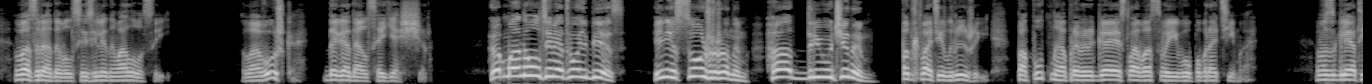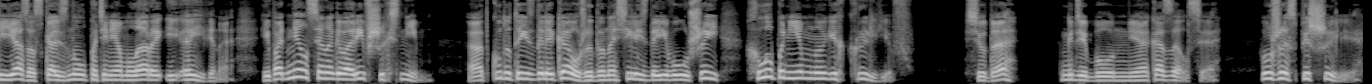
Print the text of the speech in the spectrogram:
— возрадовался Зеленоволосый. «Ловушка?» — догадался ящер. «Обманул тебя твой бес! И не сожранным, а отдрюченным!» — подхватил Рыжий, попутно опровергая слова своего побратима. Взгляд Яза скользнул по теням Лары и Эйвина и поднялся на говоривших с ним, а откуда-то издалека уже доносились до его ушей хлопанье многих крыльев. Сюда, где бы он ни оказался, уже спешили.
